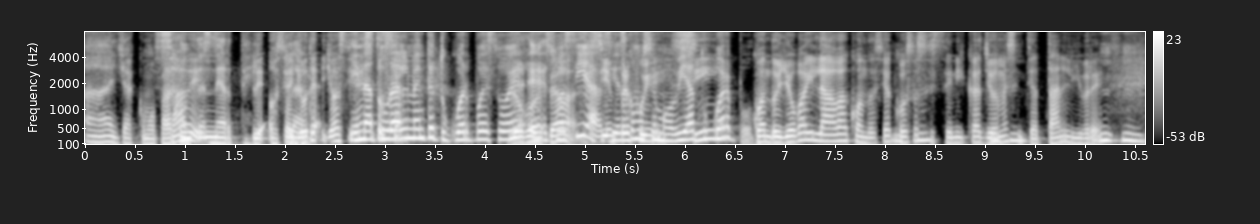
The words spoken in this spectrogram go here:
Ah, ya, como para ¿Sabes? contenerte. Le- o sea, claro. yo, yo hacía Y esto, o sea, naturalmente tu cuerpo eso, es, eso hacía, así es como se fui- movía tu sí, cuerpo. Cuando yo bailaba, cuando hacía cosas Ujú, escénicas, yo me ujú. sentía tan libre. Ujú,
